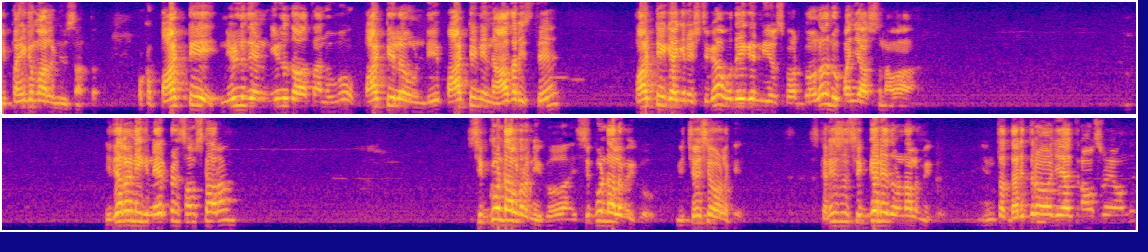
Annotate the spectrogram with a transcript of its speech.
ఈ పైకమాల న్యూస్ అంతా. ఒక పార్టీ నీళ్ళు నీళ్ళు దాతా నువ్వు పార్టీలో ఉండి పార్టీని ఆదరిస్తే పార్టీకి అగెనిస్ట్గా ఉదయగిరి నియోజకవర్గంలో నువ్వు పనిచేస్తున్నావా? ఇదేలా నీకు నేర్పిన సంస్కారం? సిగ్గుండాలరా నీకు? సిగ్గుండాలి మీకు మీరు చేసే వాళ్ళకి కనీసం సిగ్గు అనేది ఉండాలి మీకు. ఇంత దరిద్రం చేయాల్సిన అవసరం ఏముంది?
